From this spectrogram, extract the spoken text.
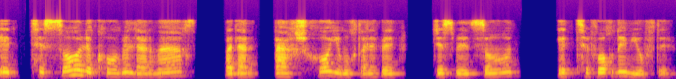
اتصال کامل در مغز و در بخشهای مختلف جسم انسان اتفاق نمیفته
